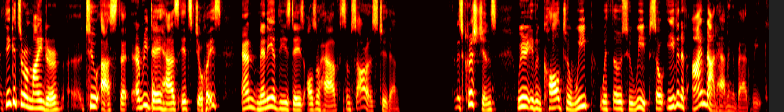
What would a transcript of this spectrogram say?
I think it's a reminder uh, to us that every day has its joys, and many of these days also have some sorrows to them. And as Christians, we are even called to weep with those who weep. So even if I'm not having a bad week,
